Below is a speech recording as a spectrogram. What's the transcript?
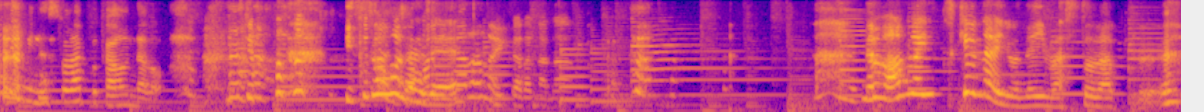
なんでみんなストラップ買うんだろ 一番そうだね邪魔にならないからかなでもあんまりつけないよね、今ストラップ。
